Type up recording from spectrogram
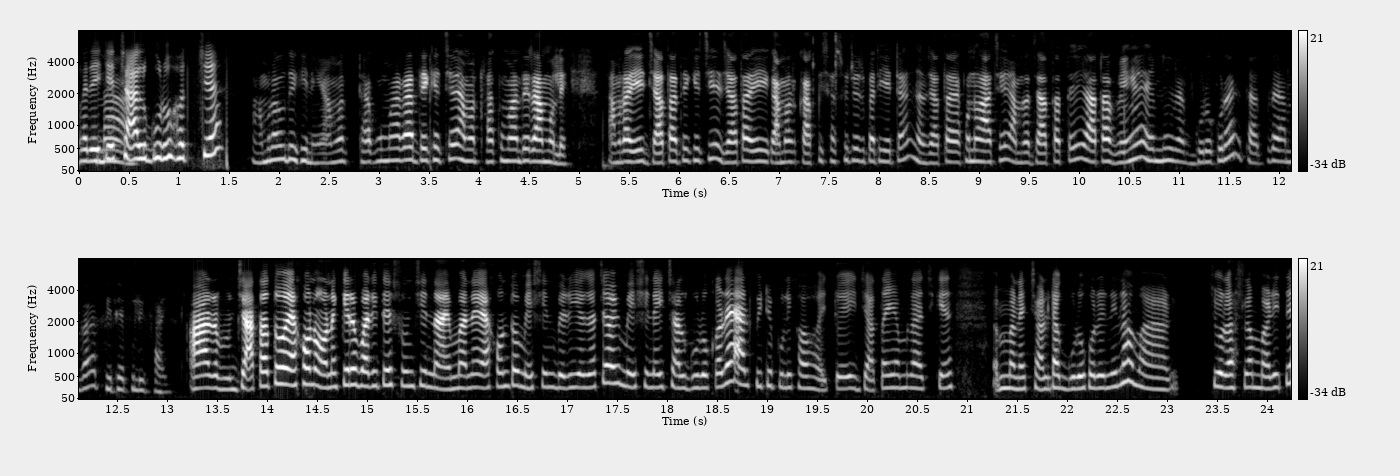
আর এই যে চাল গুঁড়ো হচ্ছে আমরাও দেখিনি। আমার ঠাকুমারা দেখেছে আমার ঠাকুমাদের আমলে। আমরা এই জাতা দেখেছি জাতা এই আমার কাকু শাশুড়ির বাড়ি এটা। জাতা এখনও আছে, আমরা জাতাতেই আটা ভেঙে এমনি গুঁড়ো করে তারপরে আমরা পিঠে পুলি খাই। আর জাতা তো এখন অনেকের বাড়িতে শুনছি নাই মানে এখন তো মেশিন বেরিয়ে গেছে, ওই মেশিনেই চাল গুঁড়ো করে আর পিঠে পুলি খাওয়া হয়। তো এই জাতাই আমরা আজকে মানে চালটা গুঁড়ো করে নিলাম আর চলে আসলাম বাড়িতে।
